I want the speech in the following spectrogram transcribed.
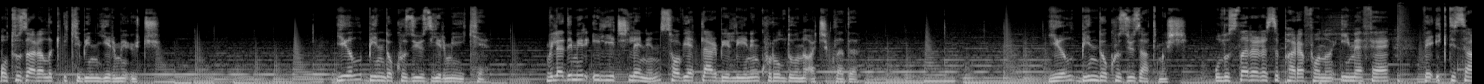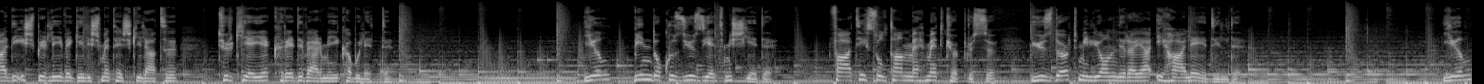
30 Aralık 2023. Yıl 1922. Vladimir İlyich Lenin Sovyetler Birliği'nin kurulduğunu açıkladı. Yıl 1960. Uluslararası Para Fonu IMF ve İktisadi İşbirliği ve Gelişme Teşkilatı Türkiye'ye kredi vermeyi kabul etti. Yıl 1977. Fatih Sultan Mehmet Köprüsü 104 milyon liraya ihale edildi. Yıl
